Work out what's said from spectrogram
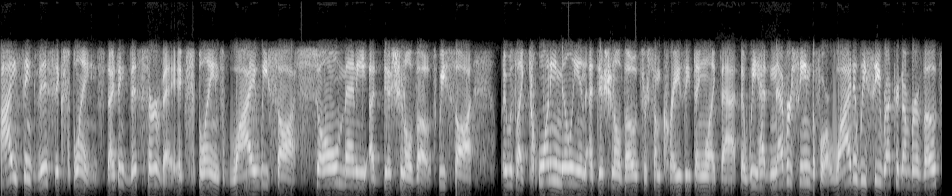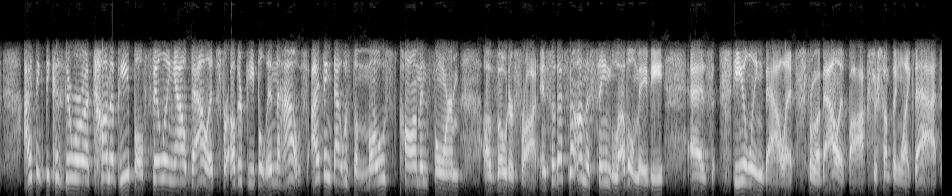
I think this explains. I think this survey explains why we saw so many additional votes. We saw it was like 20 million additional votes or some crazy thing like that that we had never seen before. Why did we see record number of votes? I think because there were a ton of people filling out ballots for other people in the house. I think that was the most common form of voter fraud. And so that's not on the same level maybe as stealing ballots from a ballot box or something like that,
